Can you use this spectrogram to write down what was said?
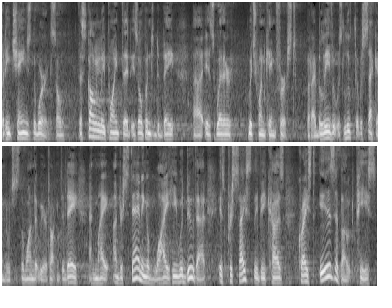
but he changed the word. So the scholarly point that is open to debate uh, is whether which one came first. But I believe it was Luke that was second, which is the one that we are talking today. And my understanding of why he would do that is precisely because Christ is about peace,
